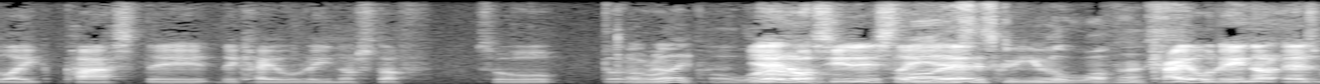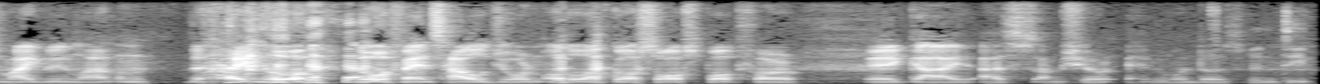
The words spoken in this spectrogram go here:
like past the the Kyle Rayner stuff. So don't Oh know. really? Oh Yeah, no, seriously, Oh, yeah. this is good. You will love this. Kyle Rayner is my Green Lantern. Like, no, no offense, Hal Jordan. Although I've got a soft spot for uh, Guy, as I'm sure everyone does. Indeed.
